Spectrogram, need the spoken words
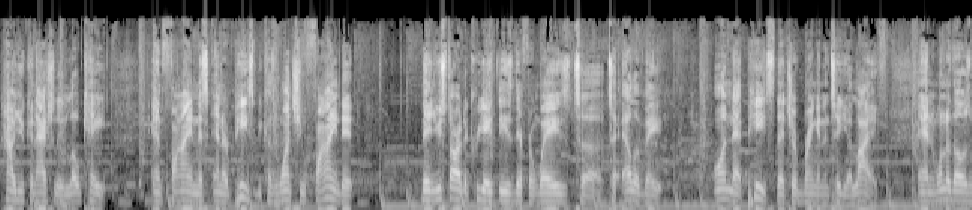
how you can actually locate and find this inner peace because once you find it, then you start to create these different ways to to elevate on that peace that you're bringing into your life. And one of those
